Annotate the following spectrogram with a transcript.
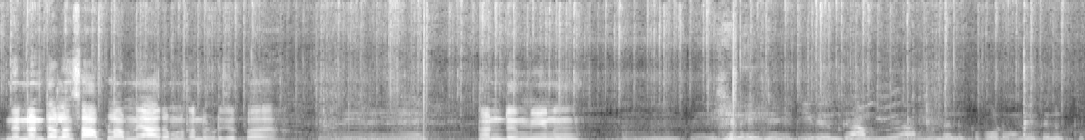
இந்த நண்டெல்லாம் சாப்பிடலாம்னு யார் நம்மளை கண்டுபிடிச்சிருப்பா? நண்டு மீன். இது வந்து அமுதனுக்கு போடுவோம் மிதனுக்கு.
